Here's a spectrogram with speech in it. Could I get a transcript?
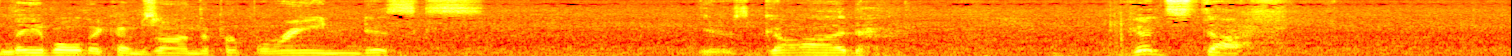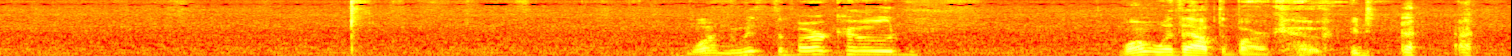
label that comes on the Purple Rain discs. There's God. Good stuff. One with the barcode, one without the barcode.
